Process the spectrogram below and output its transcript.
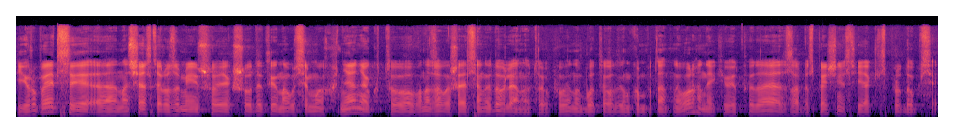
Європейці, е, на щастя, розуміють, що якщо дитина у сімох няньок, то вона залишається недоглянутою. Повинен бути один компетентний орган, який відповідає за безпечність і якість продукції.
